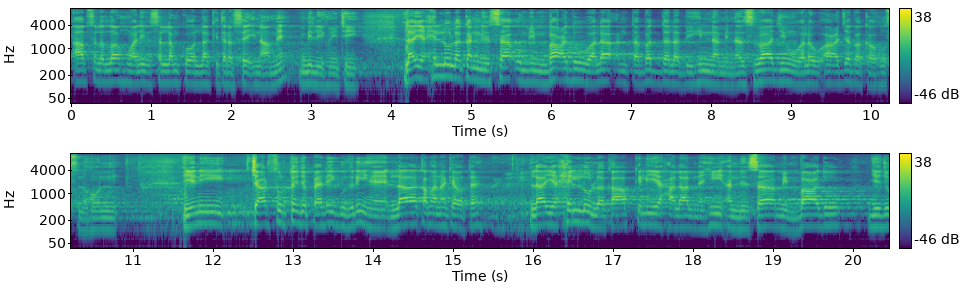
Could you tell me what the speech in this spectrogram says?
آپ صلی اللہ علیہ وسلم کو اللہ کی طرف سے انعامیں ملی ہوئی تھیں۔ لا يحل لك النساء من بعد ولا ان تبدل بهن من ازواج ولو اعجبك حسنهن. یعنی چار صورتیں جو پہلے ہی گزری ہیں، لا کا معنی کیا ہوتا ہے؟ لا يحل لك، آپ کے لیے حلال نہیں، النساء من بعد، یہ جو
